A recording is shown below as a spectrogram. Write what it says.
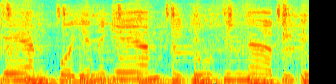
Pinequean, poyenequean, pitufina, pitufina.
